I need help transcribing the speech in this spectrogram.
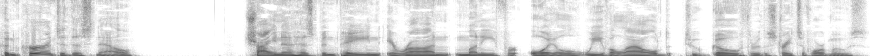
Concurrent to this now, China has been paying Iran money for oil we've allowed to go through the Straits of Hormuz.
